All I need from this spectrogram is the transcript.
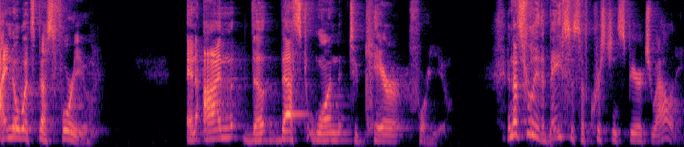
I know what's best for you, and I'm the best one to care for you. And that's really the basis of Christian spirituality.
